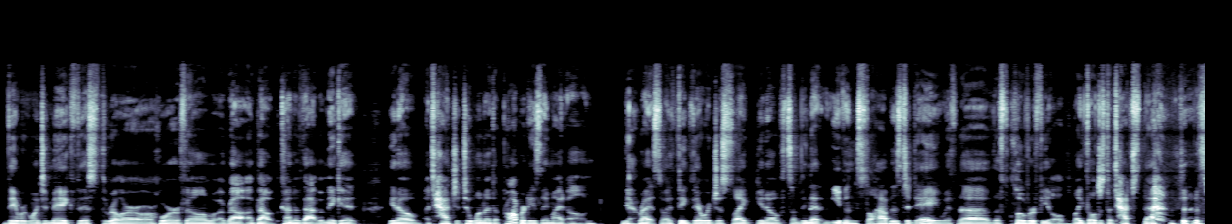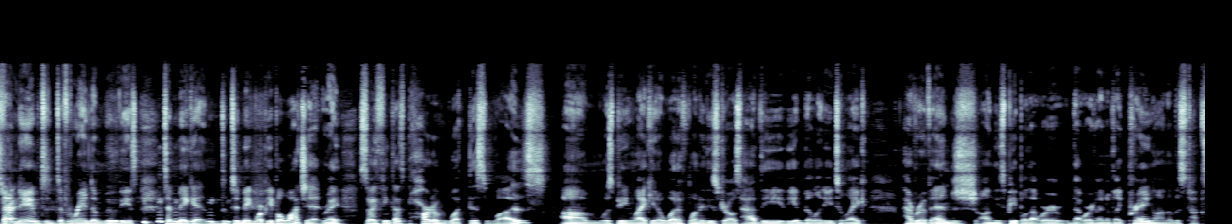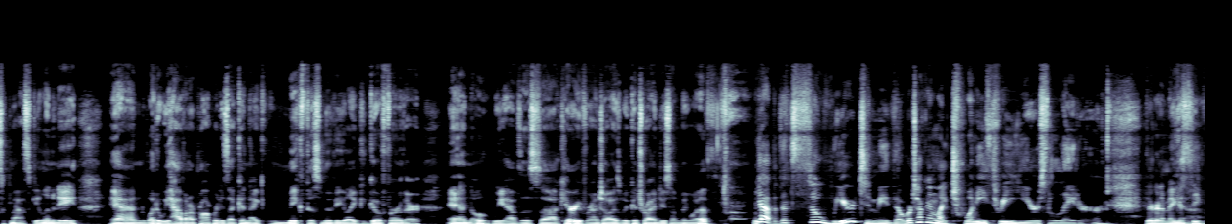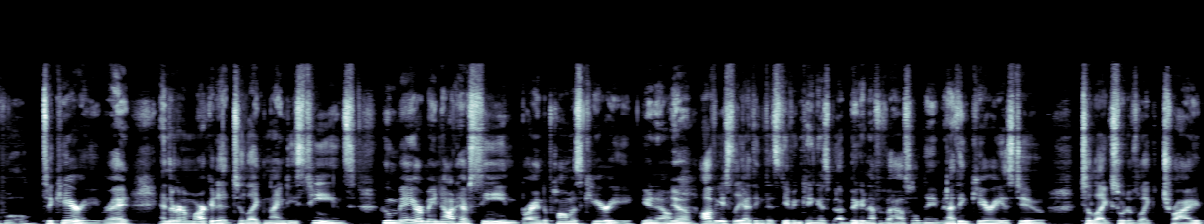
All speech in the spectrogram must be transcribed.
they were going to make this thriller or horror film about about kind of that, but make it you know attach it to one of the properties they might own yeah. right? So I think they were just like you know something that even still happens today with uh, the Cloverfield. Like they'll just attach that that right. name to different random movies to make it to make more people watch it, right? So I think that's part of what this was. Um, was being like, you know, what if one of these girls had the the ability to like have revenge on these people that were that were kind of like preying on them, this toxic masculinity, and what do we have on our properties that can like make this movie like go further? And oh, we have this uh, Carrie franchise we could try and do something with. yeah, but that's so weird to me, though. We're talking like 23 years later. They're going to make a sequel to Carrie, right? And they're going to market it to like 90s teens who may or may not have seen Brian De Palma's Carrie, you know? Yeah. Obviously, I think that Stephen King is a big enough of a household name, and I think Carrie is too, to like sort of like try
